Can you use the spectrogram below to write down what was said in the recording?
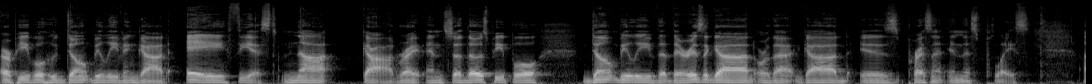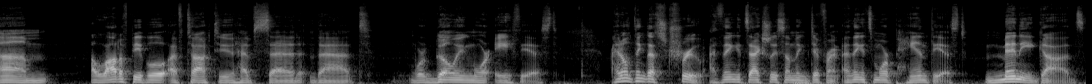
are people who don't believe in God. Atheist, not God, right? And so those people don't believe that there is a God or that God is present in this place. Um, a lot of people I've talked to have said that we're going more atheist. I don't think that's true. I think it's actually something different. I think it's more pantheist, many gods.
